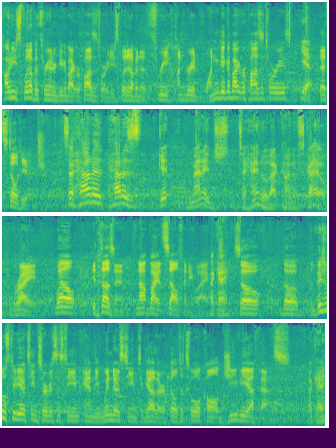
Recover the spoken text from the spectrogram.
how do you split up a 300 gigabyte repository? Do you split it up into 301 gigabyte repositories? Yeah. That's still huge. so how do how does Git manage to handle that kind of scale? Right. Well, it doesn't, not by itself anyway. Okay. So the, the Visual Studio Team Services team and the Windows team together built a tool called GVFS. Okay.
